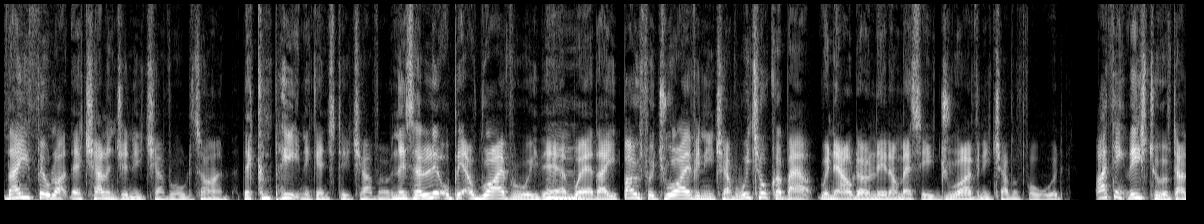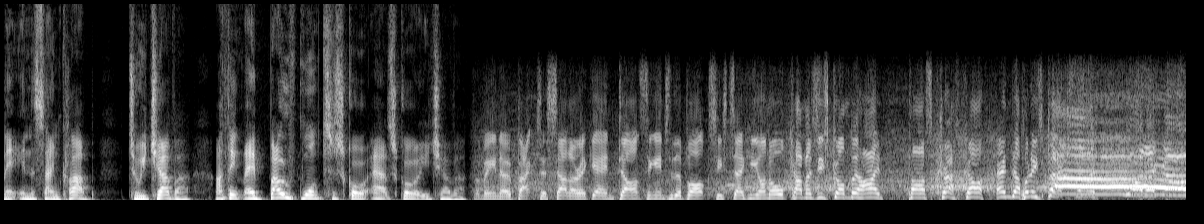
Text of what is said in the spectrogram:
They feel like they're challenging each other all the time. They're competing against each other. And there's a little bit of rivalry there mm. where they both are driving each other. We talk about Ronaldo and Lionel Messi driving each other forward. I think these two have done it in the same club to each other. I think they both want to score outscore each other. Firmino back to Salah again, dancing into the box. He's taking on all comers. He's gone behind, past Cathcart, end up on his backside. Oh! What a goal!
